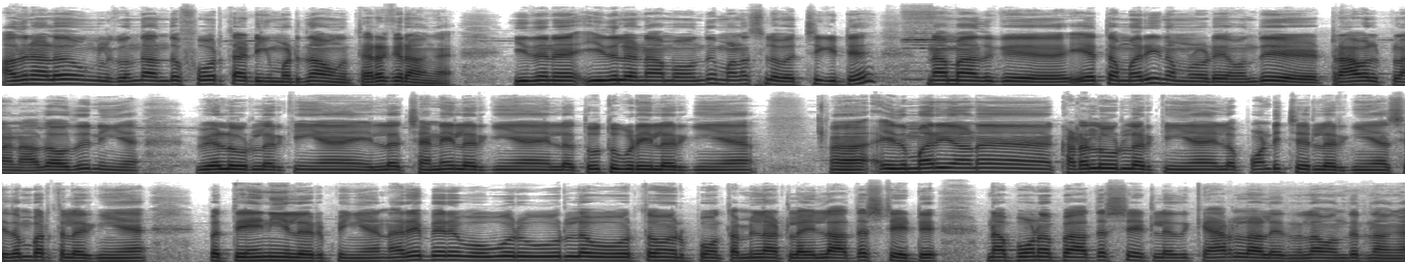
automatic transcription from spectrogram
அதனால் உங்களுக்கு வந்து அந்த ஃபோர் தேர்ட்டிக்கு மட்டும்தான் அவங்க திறக்கிறாங்க. இதனை இதில் நாம் வந்து மனசில் வச்சுக்கிட்டு நம்ம அதுக்கு ஏற்ற மாதிரி நம்மளுடைய வந்து ட்ராவல் பிளான் அதாவது நீங்கள் வேலூரில் இருக்கீங்க இல்லை சென்னையில் இருக்கீங்க இல்லை தூத்துக்குடியில் இருக்கீங்க இது மாதிரியான கடலூரில் இருக்கீங்க இல்லை பாண்டிச்சேரியில் இருக்கீங்க சிதம்பரத்தில் இருக்கீங்க இப்போ தேனியில் இருப்பீங்க. நிறைய பேர் ஒவ்வொரு ஊரில் ஒவ்வொருத்தரும் இருப்போம். தமிழ்நாட்டில் இல்லை அதர் ஸ்டேட்டு நான் போனப்போ அதர் ஸ்டேட்டில் இது கேரளாவில் இருந்துலாம் வந்திருந்தாங்க.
